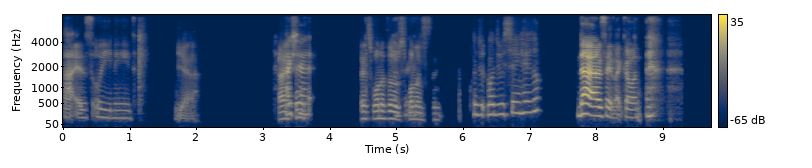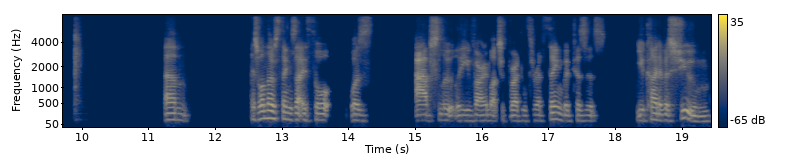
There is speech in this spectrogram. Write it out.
that is all you need. Yeah. I Actually, think it's one of Oh, those one of those What what you saying, Hazel? No, I was saying, like, go on. Um, it's one of those things that I thought was absolutely very much a bread and thread thing, because it's you kind of assume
